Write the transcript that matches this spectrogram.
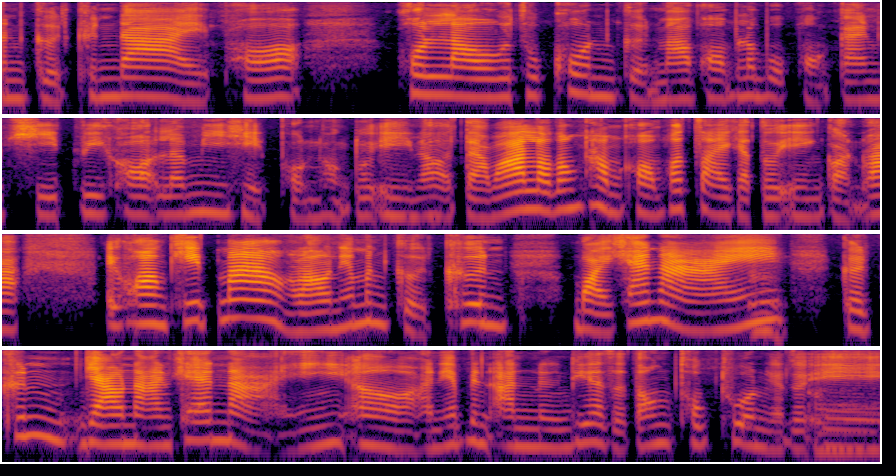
มันเกิดขึ้นได้ เพราะ คนเราทุกคนเกิดมาพร้อมระบบของการคิดวิเคราะห์ และมีเหตุผลของตัวเองเนาะแต่ว่าเราต้องทำความเข้าใจกับตัวเองก่อนว่าไอความคิดมากของเราเนี่ยมันเกิดขึ้นบ่อยแค่ไหนอืมเกิดขึ้นยาวนานแค่ไหนเอออันนี้เป็นอันหนึ่งที่อาจจะต้องทบทวนกับตัวเอง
